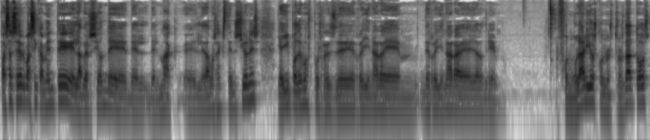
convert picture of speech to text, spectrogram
Pasa a ser básicamente la versión del, Mac. le damos a extensiones y allí podemos pues rellenar, de rellenar, ya lo diré, formularios con nuestros datos,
